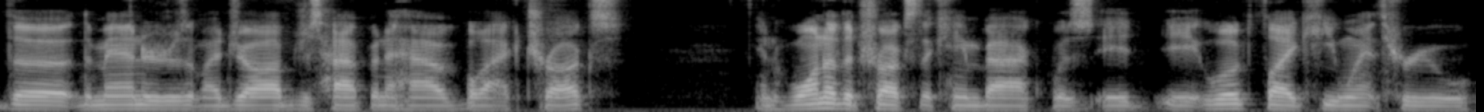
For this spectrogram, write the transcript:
the the managers at my job just happen to have black trucks, and one of the trucks that came back was it. It looked like he went through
